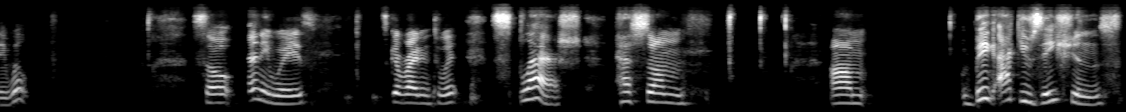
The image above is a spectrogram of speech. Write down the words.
they will. So, anyways, let's get right into it. Splash has some um big accusations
